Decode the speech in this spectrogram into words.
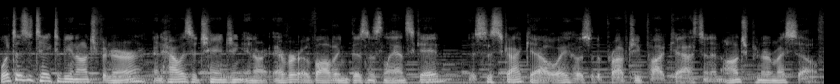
What does it take to be an entrepreneur, and how is it changing in our ever evolving business landscape? This is Scott Galloway, host of the Prop G podcast, and an entrepreneur myself.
